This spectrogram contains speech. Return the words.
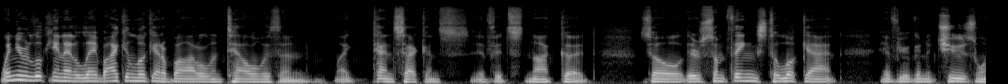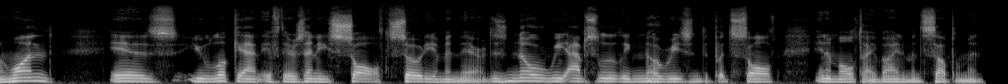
When you're looking at a label, I can look at a bottle and tell within like 10 seconds if it's not good. So there's some things to look at if you're going to choose one. One is you look at if there's any salt, sodium in there. There's no re- absolutely no reason to put salt in a multivitamin supplement.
